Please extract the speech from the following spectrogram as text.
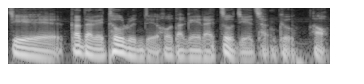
这跟大家讨论之后，大家来做这个参考。好。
